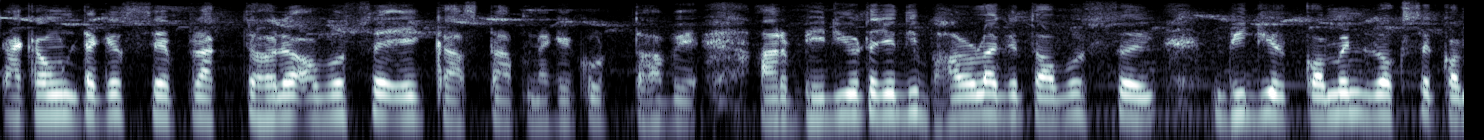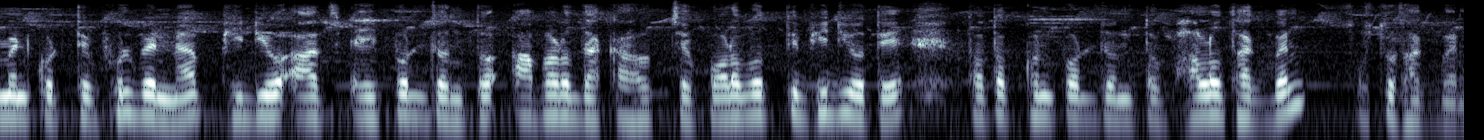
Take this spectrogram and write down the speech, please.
অ্যাকাউন্টটাকে সেফ রাখতে হলে অবশ্যই এই কাজটা আপনাকে করতে হবে। আর ভিডিওটা যদি ভালো লাগে তো অবশ্যই ভিডিওর কমেন্ট বক্সে কমেন্ট করতে ভুলবেন না। ভিডিও আজ এই পর্যন্ত, আবারও দেখা হচ্ছে পরবর্তী ভিডিওতে। ততক্ষণ পর্যন্ত ভালো থাকবেন, সুস্থ থাকবেন।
